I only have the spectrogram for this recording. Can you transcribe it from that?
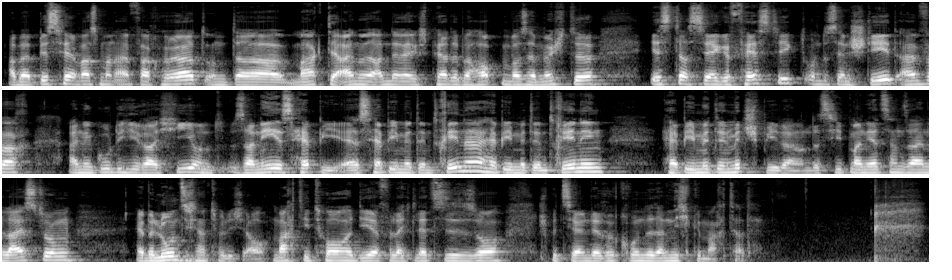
Aber bisher, was man einfach hört, und da mag der ein oder andere Experte behaupten, was er möchte, ist das sehr gefestigt und es entsteht einfach eine gute Hierarchie und Sané ist happy. Er ist happy mit dem Trainer, happy mit dem Training, happy mit den Mitspielern. Und das sieht man jetzt an seinen Leistungen. Er belohnt sich natürlich auch, macht die Tore, die er vielleicht letzte Saison, speziell in der Rückrunde, dann nicht gemacht hat.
